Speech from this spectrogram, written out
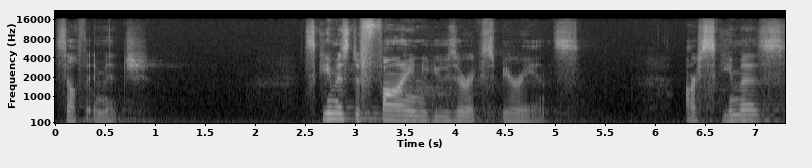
self-image, Schemas define user experience. Our schemas,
